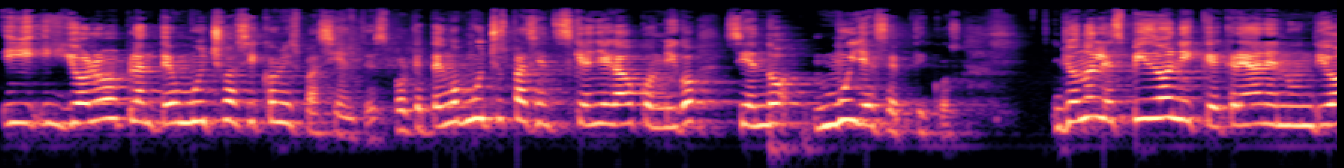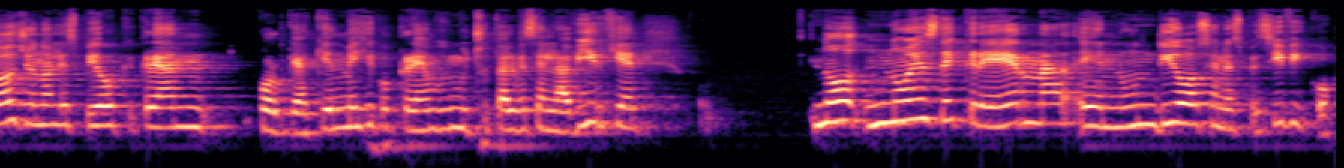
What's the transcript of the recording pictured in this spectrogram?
y, y, yo lo planteo mucho así con mis pacientes, porque tengo muchos pacientes que han llegado conmigo siendo muy escépticos. Yo no les pido ni que crean en un Dios, yo no les pido que crean, porque aquí en México creemos mucho tal vez en la Virgen no, no es de creer en un Dios en específico.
